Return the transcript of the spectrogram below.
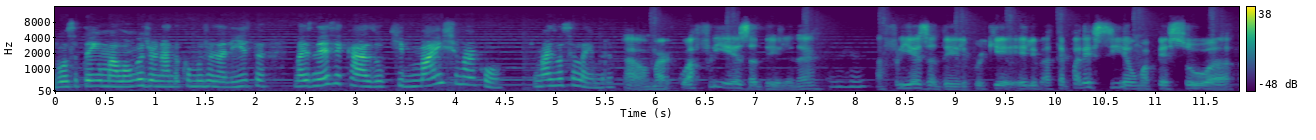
você tem uma longa jornada como jornalista, mas nesse caso, o que mais te marcou? O que mais você lembra? Ah, marcou a frieza dele, né? Uhum. A frieza dele, porque ele até parecia uma pessoa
